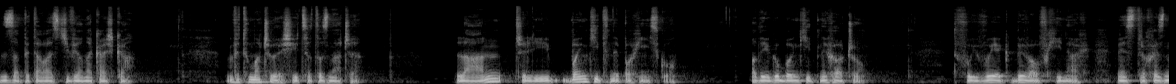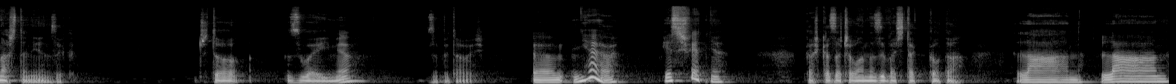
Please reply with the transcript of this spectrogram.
Zapytała zdziwiona Kaśka. Wytłumaczyłeś jej, co to znaczy. Lan, czyli błękitny po chińsku. Od jego błękitnych oczu. Twój wujek bywał w Chinach, więc trochę znasz ten język. Czy to złe imię? Zapytałeś. Nie, jest świetnie. Kaśka zaczęła nazywać tak kota. Lan, lan,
